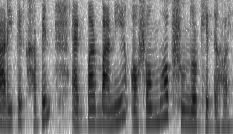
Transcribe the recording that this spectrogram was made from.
বাড়িতে খাবেন, একবার বানিয়ে অসম্ভব সুন্দর খেতে হয়।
